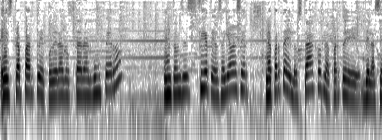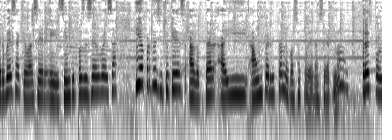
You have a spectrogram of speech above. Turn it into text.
esta parte de poder adoptar algún perro. Entonces, fíjate, o sea, ya va a ser la parte de los tacos, la parte de, la cerveza, que va a ser eh, 100 tipos de cerveza. Y aparte, si tú quieres adoptar ahí a un perrito, lo vas a poder hacer, ¿no? Tres por,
